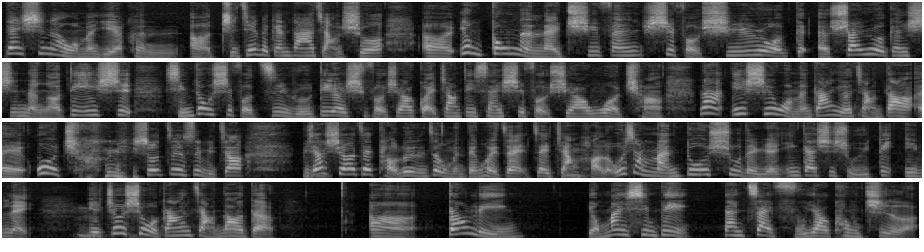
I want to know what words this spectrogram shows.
但是呢，我们也很呃直接的跟大家讲说，呃，用功能来区分是否虚弱跟呃衰弱跟失能啊。第一是行动是否自如，第二是否需要拐杖，第三是否需要卧床。那医师我们刚刚有讲到，哎，卧床。你说这是比较比较需要再讨论的，这我们等会再再讲好了。我想蛮多数的人应该是属于第一类，也就是我刚刚讲到的，呃，高龄有慢性病，但在服药控制了，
